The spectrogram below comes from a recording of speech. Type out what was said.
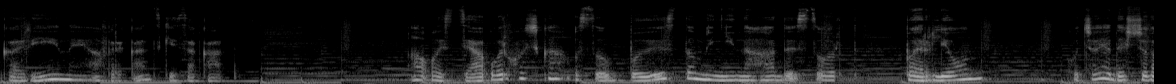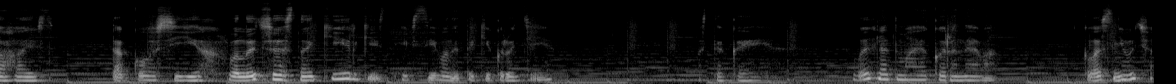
Каріни, африканський закат. А ось ця орхочка особисто мені нагадує сорт Перліон, хоча я дещо вагаюсь. Також їх величезна кількість і всі вони такі круті. Ось такий вигляд має коренева, класнюча.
